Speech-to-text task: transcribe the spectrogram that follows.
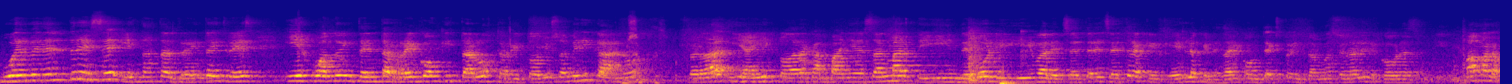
vuelve en el 13 y está hasta el 33 y es cuando intenta reconquistar los territorios americanos ¿verdad? Y ahí toda la campaña de San Martín, de Bolívar, etcétera, etcétera, que, es la que les da el contexto internacional y le cobra sentido. Vámonos.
